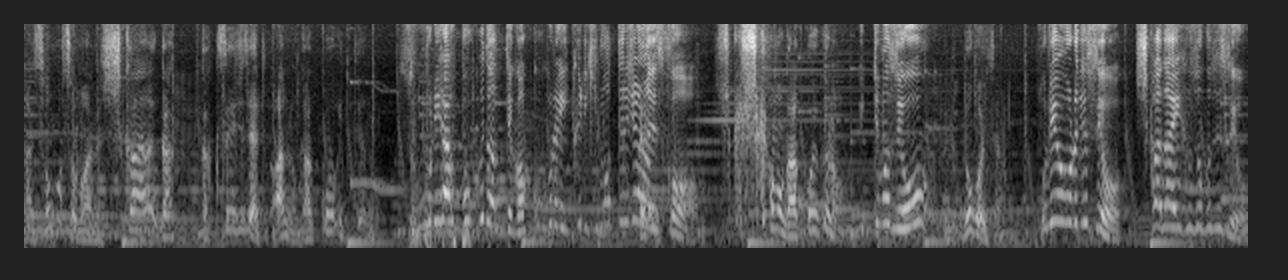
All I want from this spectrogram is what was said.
あそもそもあの鹿が学生時代とかあんの学校行ってんの？そりゃ僕だって学校くらい行くに決まってるじゃないですか。し鹿も学校行くの？行ってますよ。どどこ行ってたの？それは俺ですよ。歯科大附属ですよ。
